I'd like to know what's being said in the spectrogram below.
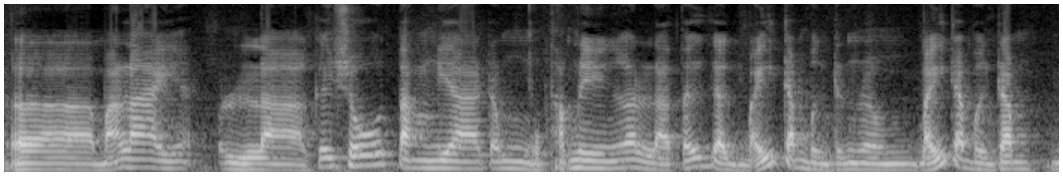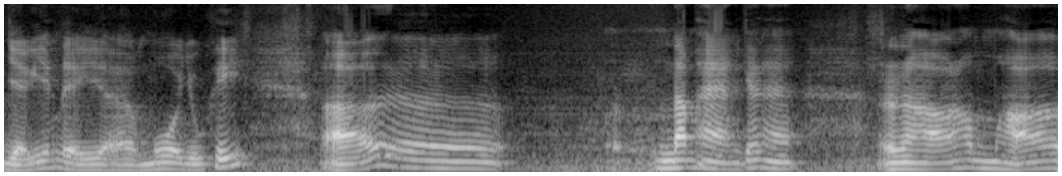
uh, Mã Lai là cái số tăng gia trong một thập niên là tới gần 700 phần trăm 700 phần trăm về cái vấn đề uh, mua vũ khí. Ở uh, Nam Hàn chẳng hạn rồi họ họ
